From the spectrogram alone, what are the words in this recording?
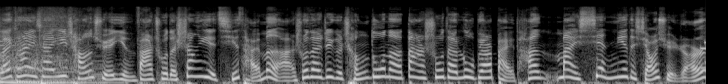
来看一下一场雪引发出的商业奇才们啊，说在这个成都呢，大叔在路边摆摊卖现捏的小雪人儿，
